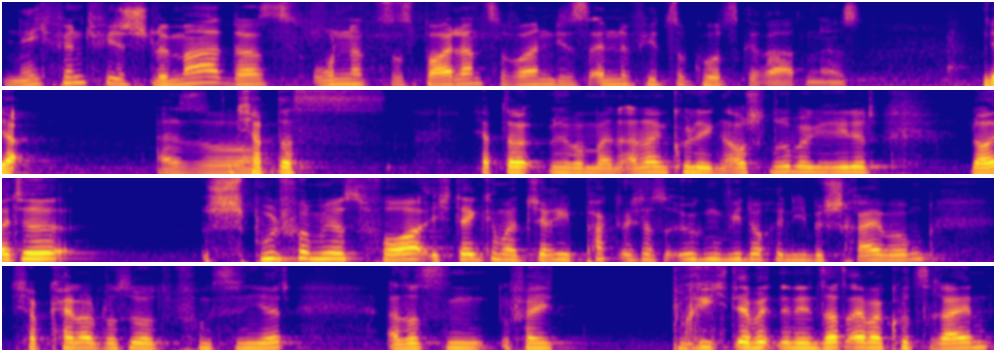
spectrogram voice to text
Nee, ich finde viel schlimmer, dass, ohne zu spoilern zu wollen, dieses Ende viel zu kurz geraten ist. Ja, Also. Ich habe das, ich habe da über meinen anderen Kollegen auch schon drüber geredet. Leute, spult von mir das vor. Ich denke mal, Jerry packt euch das irgendwie noch in die Beschreibung. Ich habe keine Ahnung, ob das überhaupt funktioniert. Ansonsten, vielleicht bricht er mitten in den Satz einmal kurz rein.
